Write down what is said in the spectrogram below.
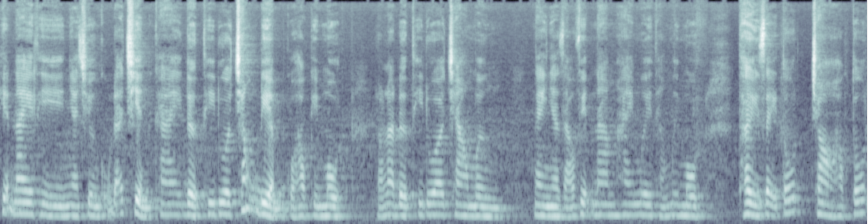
Hiện nay thì nhà trường cũng đã triển khai đợt thi đua trọng điểm của học kỳ 1, đó là đợt thi đua chào mừng Ngày Nhà giáo Việt Nam 20 tháng 11. Thầy dạy tốt, trò học tốt.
